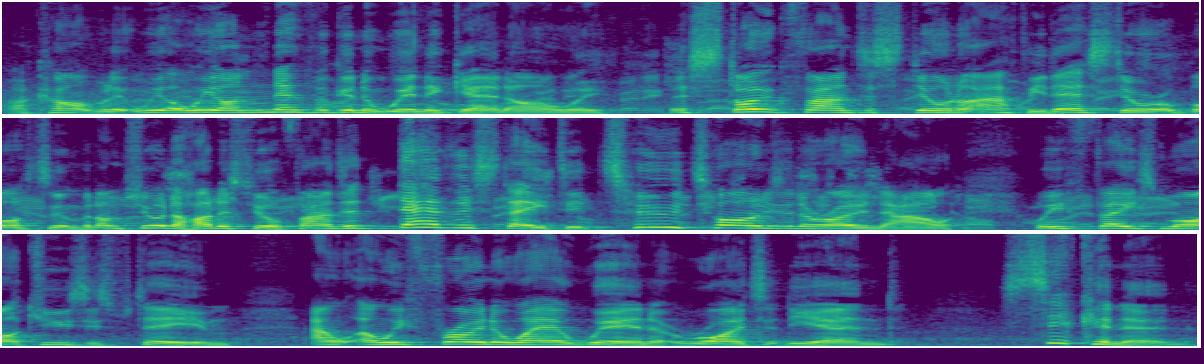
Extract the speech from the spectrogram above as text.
I can't believe we are, we are never going to win again, are we? The Stoke fans are still not happy. They're still at the bottom, but I'm sure the Huddersfield fans are devastated. Two times in a row now, we've faced Mark Hughes' team, and, and we've thrown away a win right at the end. Sickening.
